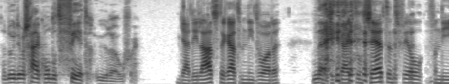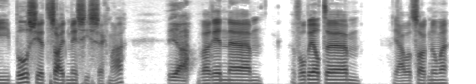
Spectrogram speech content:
dan doe je er waarschijnlijk 140 uur over. Ja, die laatste gaat hem niet worden. Nee, Je krijgt ontzettend veel van die bullshit side missies, zeg maar. ja, Waarin ehm, bijvoorbeeld, ehm, ja, wat zal ik noemen?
